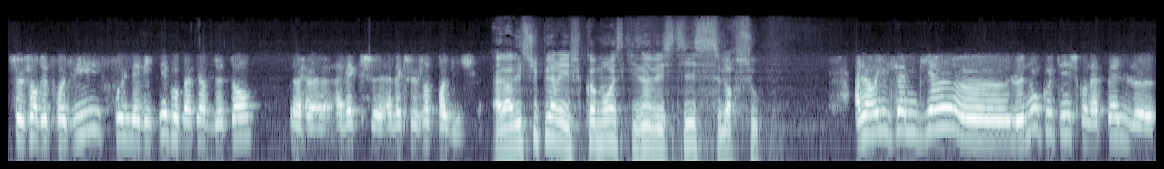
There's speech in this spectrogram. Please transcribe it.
ce genre de produit, faut l'éviter, faut pas perdre de temps euh, avec, ce, avec ce genre de produit. Alors les super riches, comment est-ce qu'ils investissent leurs sous? Alors ils aiment bien euh, le non coté, ce qu'on appelle le,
